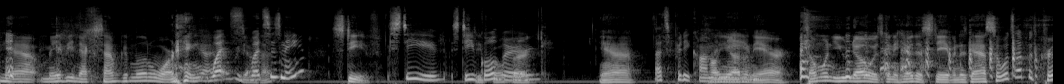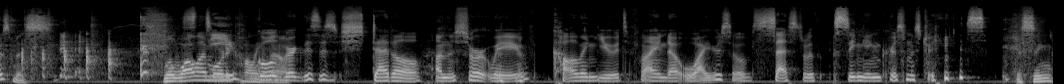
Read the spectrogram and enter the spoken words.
yeah, maybe next time give him a little warning. What's what's with his name? Steve. Steve. Steve, Steve Goldberg. Goldberg. Yeah. That's pretty common Calling you out on the air. Someone you know is going to hear this, Steve, and is going to ask, so what's up with Christmas? Well, while I'm already Steve calling Goldberg, this is Shtetl on the shortwave calling you to find out why you're so obsessed with singing Christmas trees. the sing,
